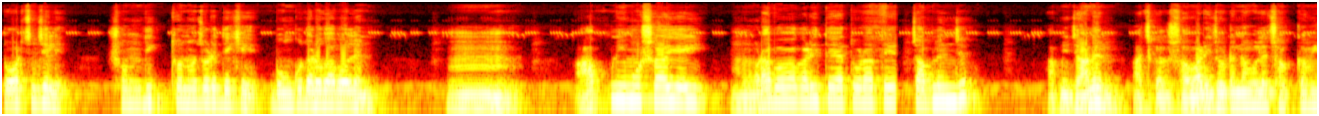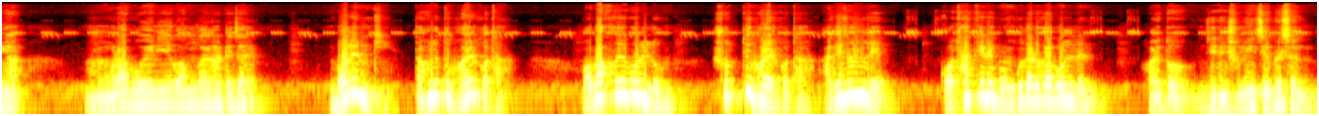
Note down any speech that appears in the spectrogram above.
টর্চ জেলে সন্দিগ্ধ নজরে দেখে বঙ্কু দারোগা বলেন, হুম, আপনি মশাই এই মরা বাবা গাড়িতে এত রাতে চাপলেন যে? আপনি জানেন, আজকাল সবারই জোটে না বলে ছক্কা মিয়া মোড়া বয়ে নিয়ে গঙ্গার ঘাটে যায়। বলেন কি? তাহলে তো ভয়ের কথা। অবাক হয়ে বললুম সত্যি ভয়ের কথা। আগে জানলে কথা কেড়ে বঙ্কু দারোগা বললেন হয়তো জেনে শুনেই চেপেছেন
